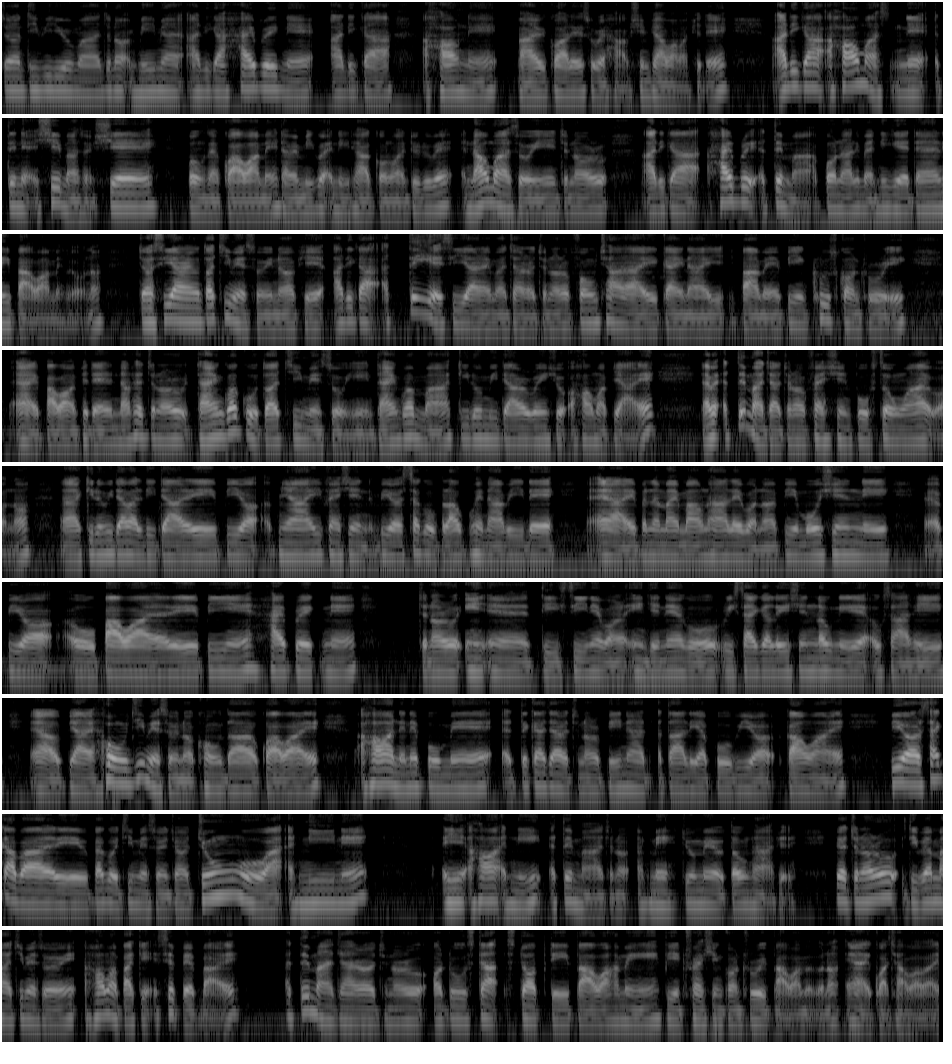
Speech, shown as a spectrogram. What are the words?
ကျွန်တော်ဒီဗီဒီယိုမှာကျွန်တော်အမေးများအာဒီကာ hybrid နဲ့အာဒီကာအဟောင်းနဲ့ဘာတွေကွာလဲဆိုတဲ့ဟာကိုရှင်းပြသွားမှာဖြစ်တယ်အာဒီကာအဟောင်းမှာနဲ့အသစ်နဲ့အရှိမှာဆိုရင် share ပုံစံကွာသွားမယ်ဒါပေမဲ့မိခွက်အနေထားအကုန်လုံးအတူတူပဲအနောက်မှာဆိုရင်ကျွန်တော်တို့အာဒီကာ hybrid အသစ်မှာအပေါ်နာလေးမှာနီဂယ်တန်းလေးပါသွားမယ်ပေါ့နော်ကျွန်တော် CRM ကိုတွက်ကြည့်မယ်ဆိုရင်တော့ဖြစ်အာဒီကအသစ်ရဲ့ CRM မှာကျတော့ကျွန်တော်တို့ဖုန်းချတာရေး၊ကင်တာရေးပါမယ်ပြီးရင် cruise control တွေအဲ့ဒါပါပါမှာဖြစ်တယ်နောက်ထပ်ကျွန်တော်တို့ဒိုင်ခွက်ကိုတွက်ကြည့်မယ်ဆိုရင်ဒိုင်ခွက်မှာကီလိုမီတာ range ကိုအဟောင်းမှာပြရတယ် ဒါပေမဲ့အစ်စ်မှာကြာကျွန်တော် function ပိုစုံသွားရပေါ့နော်အဲကီလိုမီတာကလီတာတွေပြီးတော့အများကြီး function ပြီးတော့စက်ကိုဘယ်လောက်ဖွင့်ထားပြီးလဲအဲ့ဒါတွေဘယ်နှမိုင်မောင်းထားလဲပေါ့နော်ပြီး motion တွေအဲပြီးတော့ဟို power တွေပြီးရင် hybrid နဲ့ ကျွန်တော်တို့ in ဒီ C နဲ့ပေါ့နော် engine နဲ့ကို recyclation လုပ်နေတဲ့ဥစ္စာတွေအဲ့ဒါကိုပြရတယ်ခုံကြည့်မယ်ဆိုရင်တော့ခုံသားကွာသွားတယ်အဟောင်းကနည်းနည်းပိုမဲအတက်ကကြတော့ကျွန်တော်တို့ဘေးနာအသားလေးကပိုပြီးတော့ကောင်းသွားတယ်ပြီးတော့ site cover တွေဘက်ကိုကြည့်မယ်ဆိုရင်ကျွန်တော်ကျွန်းဟိုကအနီနဲ့အရင်အဟောင်းကအနီအစ်စ်မှာကျွန်တော်အမဲကျွန်းမဲကိုတုံးထားတာဖြစ်တယ်ပြီးတော့ကျွန်တော်တို့ဒီဘက်မှာကြည့်မယ်ဆိုရင်အဟောင်းမှာ parking အစ်စ်ပဲပါတယ် အစ်စ်မှာကြတော့ကျွန်တော်တို့ auto start stop တွေပါသွားမယ်ပြီးရင် traction control တွေပါသွားမယ်ပေါ့နော်အဲ့ဒါကိုကွာချပါပါ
